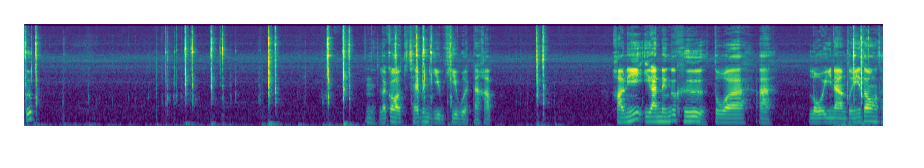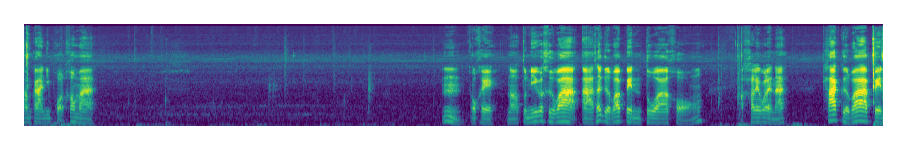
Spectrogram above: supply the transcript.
ปึ๊บอืมแล้วก็ใช้เป็น yield keyword นะครับ คราวนี้อีกอันหนึ่งก็คือตัว อะ low enum ตัวนี้ต้องทำการ import เข้ามา อืมโอเคเนาะตัวนี้ก็คือว่าอ่าถ้าเกิดว่าเป็นตัวของเขาเรียกว่าอะไรนะ ถ้าเกิดว่าเป็น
